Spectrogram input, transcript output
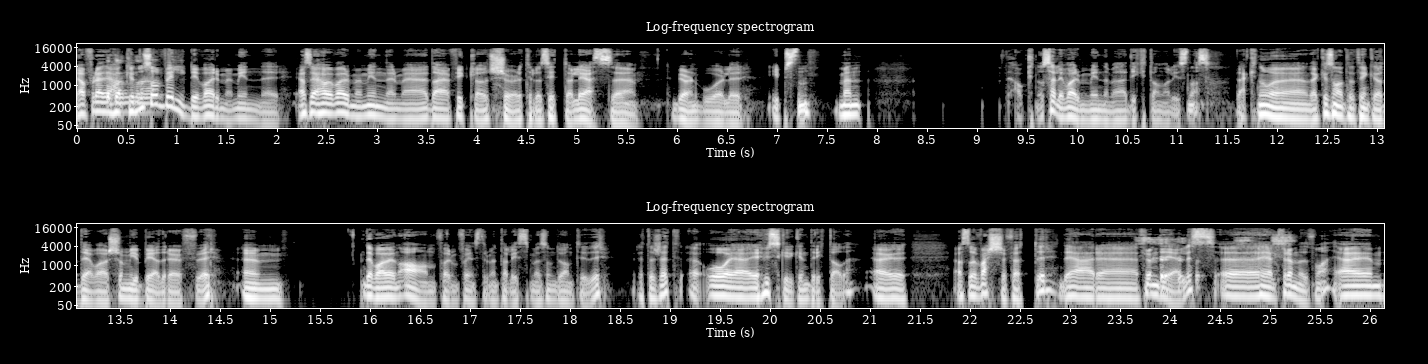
Ja, for jeg har ikke noe så veldig varme minner. Altså, Jeg har jo varme minner med da jeg fikk Cloud sjøl til å sitte og lese Bjørneboe eller Ibsen, men jeg har ikke noe særlig varme minner med den diktanalysen. altså. Det er, noe, det er, ikke sånn at jeg tenker at det var så mye bedre før. Um, det var jo en annen form for instrumentalisme, som du antyder, rett og slett. Og jeg, jeg husker ikke en dritt av det. Jeg, Altså, verseføtter, det er uh, fremdeles uh, helt fremmed for meg. Jeg,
